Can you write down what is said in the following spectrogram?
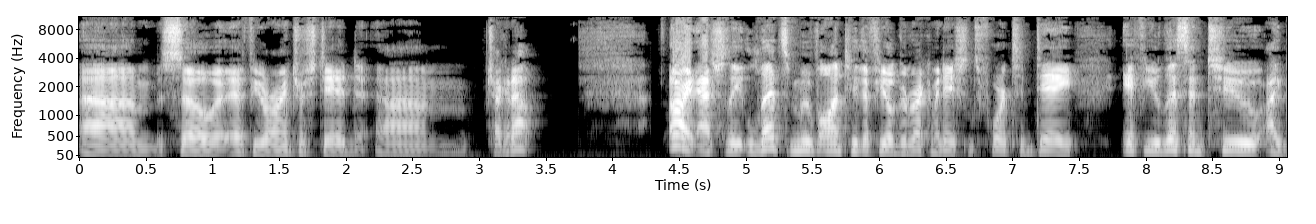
um, so if you are interested, um, check it out. All right, Ashley, let's move on to the feel good recommendations for today. If you listen to, I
